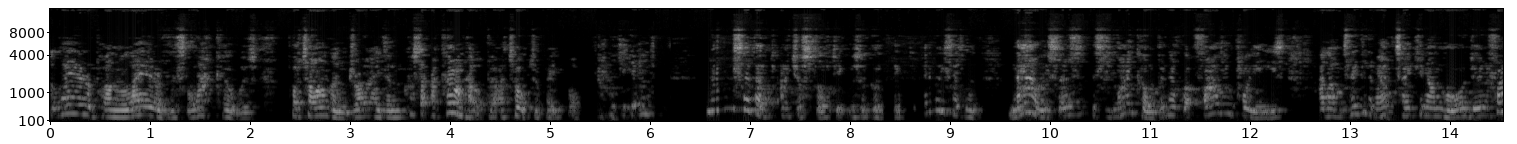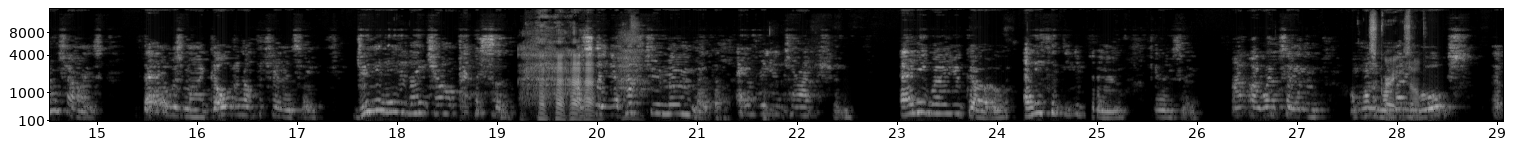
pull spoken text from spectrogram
layer upon layer of this lacquer was put on and dried. And of course, I can't help it. I talk to people. How did you get into no, he said, I, I, just thought it was a good thing to do. He says, now he says, this is my company. I've got five employees and I'm thinking about taking on more and doing a franchise. There was my golden opportunity. Do you need an HR person? so you have to remember that every interaction, anywhere you go, anything that you do, opportunity. I, I went um, on one That's of my many example. walks, as,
